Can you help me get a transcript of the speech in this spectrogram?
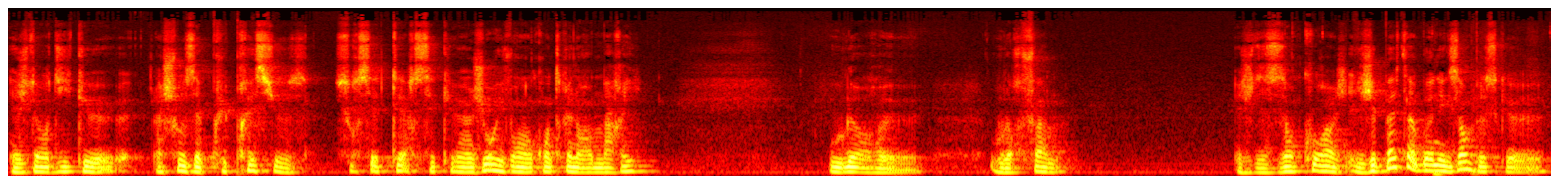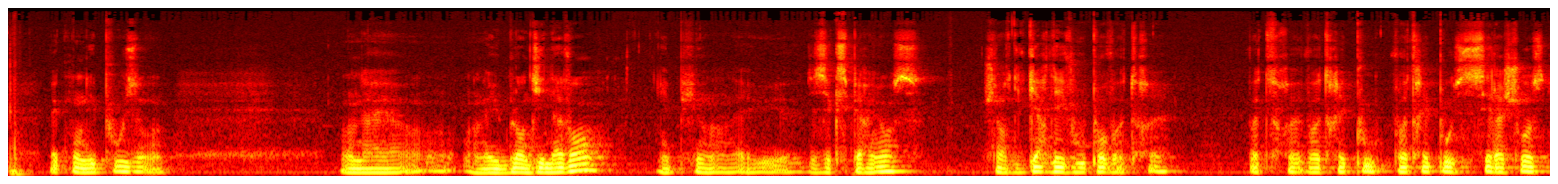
Et je leur dis que la chose la plus précieuse sur cette terre, c'est qu'un jour ils vont rencontrer leur mari ou leur, euh, ou femme. Et je les encourage. Et j'ai pas été un bon exemple parce que avec mon épouse, on a eu Blandine avant, et puis on a eu des expériences. Je leur dis gardez-vous pour votre, votre, votre époux, votre épouse. C'est la chose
